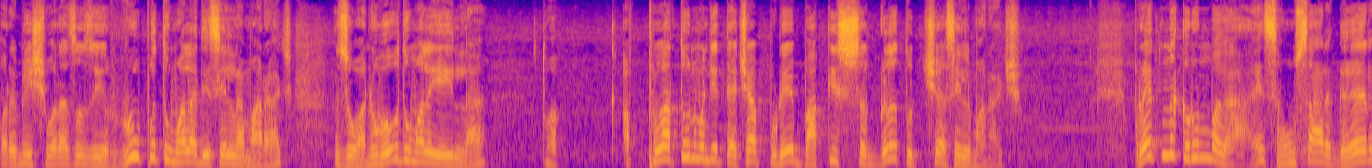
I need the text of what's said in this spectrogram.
परमेश्वराचं जे रूप तुम्हाला दिसेल ना महाराज जो अनुभव तुम्हाला येईल ना तो अफलातून म्हणजे त्याच्या पुढे बाकी सगळं तुच्छ असेल महाराज. प्रयत्न करून बघा. हे संसार घर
